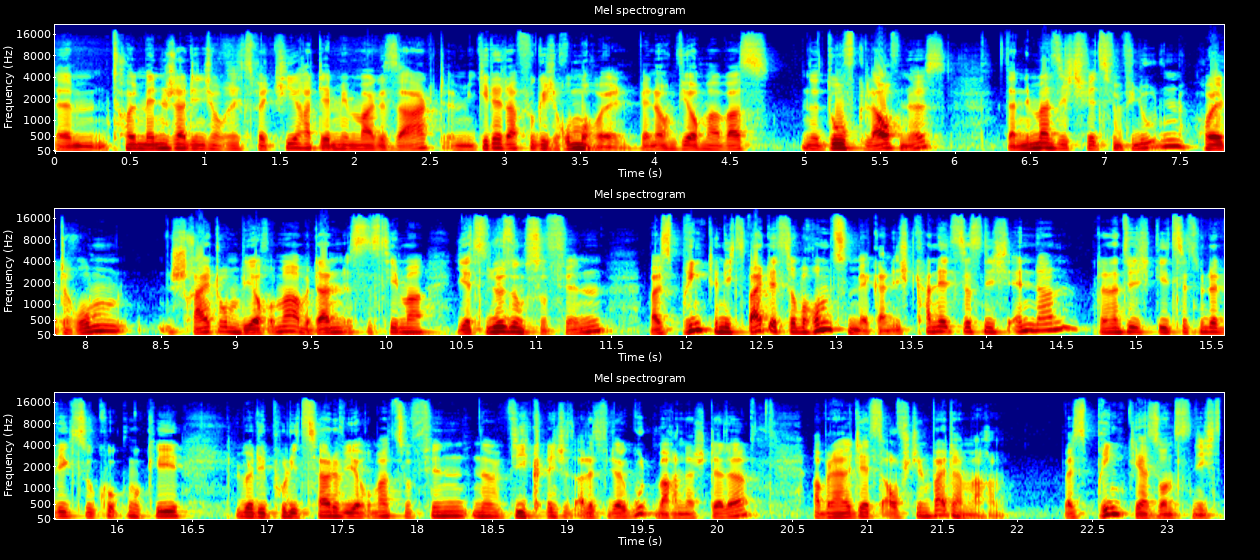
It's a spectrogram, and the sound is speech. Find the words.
ähm, tollen Manager, den ich auch respektiere, hat der mir mal gesagt, ähm, jeder darf wirklich rumheulen. Wenn irgendwie auch mal was doof gelaufen ist, dann nimmt man sich jetzt fünf Minuten, heult rum, schreit rum, wie auch immer, aber dann ist das Thema, jetzt Lösung zu finden, weil es bringt ja nichts weiter, jetzt darüber rumzumeckern. Ich kann jetzt das nicht ändern. Dann natürlich geht es jetzt nur der Weg zu gucken, okay, über die Polizei oder wie auch immer zu finden, ne, wie kann ich das alles wieder gut machen an der Stelle, aber dann halt jetzt aufstehen, weitermachen. Weil es bringt ja sonst nichts.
